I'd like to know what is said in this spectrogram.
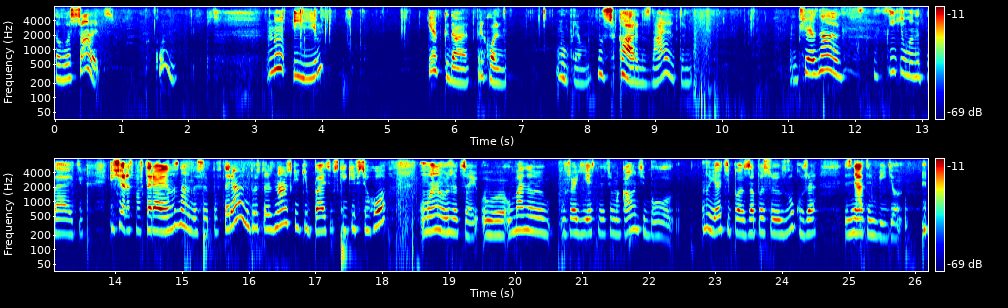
соглашається. Прикольно. Ну і. І откидаю. Прикольно. Ну прям, ну шикарно, знаєте. Вообще я знаю, скільки у мене петів. І ще раз повторяю, я не знаю, на що я повторяю, ну просто я знаю, скільки петів, скільки всього. У мене вже цей. е, У мене вже є на цьому аккаунті, бо ну я типа записую звук уже знятим відео.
